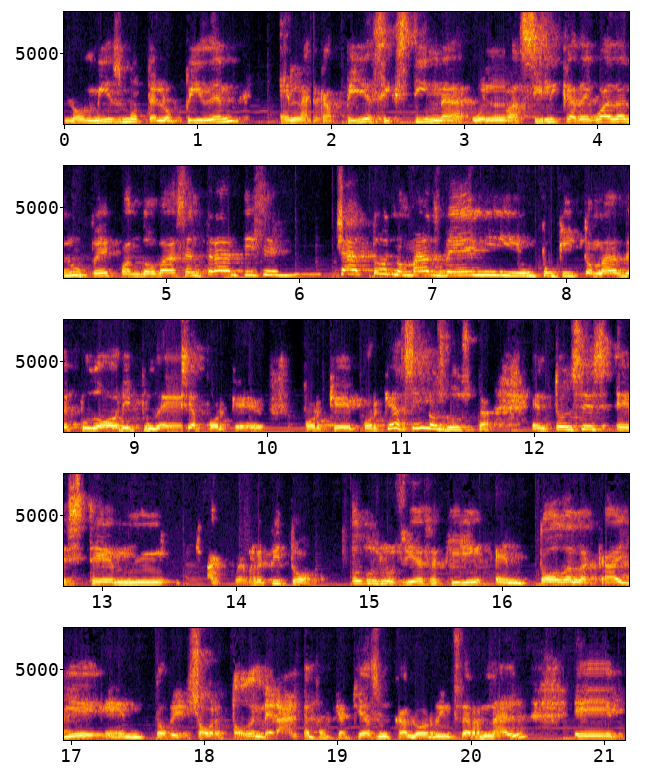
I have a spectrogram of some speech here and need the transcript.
lo mismo te lo piden en la Capilla Sixtina o en la Basílica de Guadalupe, cuando vas a entrar, dice, chato, nomás ven y un poquito más de pudor y pudencia porque, porque, porque así nos gusta. Entonces, este, mm, repito, todos los días aquí en toda la calle, en sobre todo en verano, porque aquí hace un calor infernal, eh,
